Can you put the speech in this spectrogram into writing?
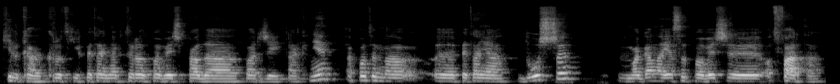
kilka krótkich pytań, na które odpowiedź pada bardziej tak, nie, a potem na e, pytania dłuższe wymagana jest odpowiedź e, otwarta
